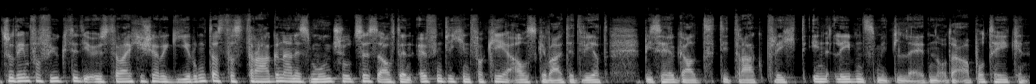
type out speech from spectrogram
Zudem verfügte die österreichische Regierung, dass das Tragen eines Mundschutzes auf den öffentlichen Verkehr ausgeweitet wird. Bisher galt die Tragpflicht in Lebensmittelläden oder Apotheken.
